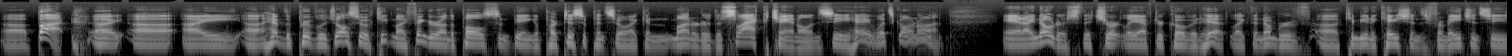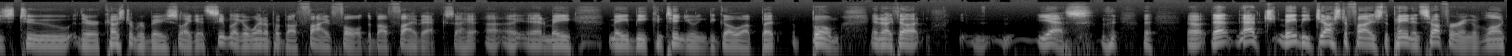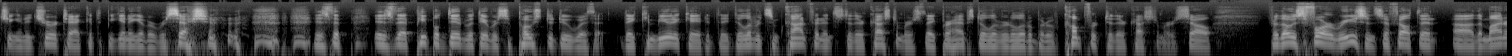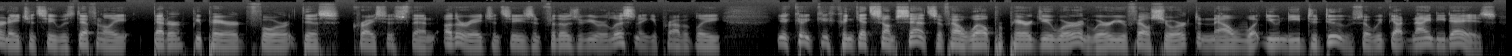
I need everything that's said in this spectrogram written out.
Uh, but I, uh, I uh, have the privilege also of keeping my finger on the pulse and being a participant so I can monitor the Slack channel and see, hey, what's going on? And I noticed that shortly after COVID hit, like the number of uh, communications from agencies to their customer base, like it seemed like it went up about fivefold, about five x, uh, and may may be continuing to go up. But boom, and I thought, yes. Uh, that that maybe justifies the pain and suffering of launching an insurtech at the beginning of a recession. is that is that people did what they were supposed to do with it? They communicated. They delivered some confidence to their customers. They perhaps delivered a little bit of comfort to their customers. So, for those four reasons, I felt that uh, the modern agency was definitely better prepared for this crisis than other agencies. And for those of you who are listening, you probably you can get some sense of how well prepared you were and where you fell short and now what you need to do. So we've got 90 days,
